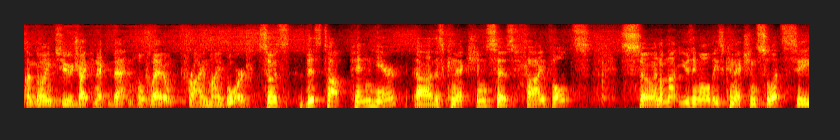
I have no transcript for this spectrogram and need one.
I'm going to try connecting that and hopefully I don't fry my board. So it's this top pin here, uh, this connection says 5 volts. So, and I'm not using all these connections, so let's see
